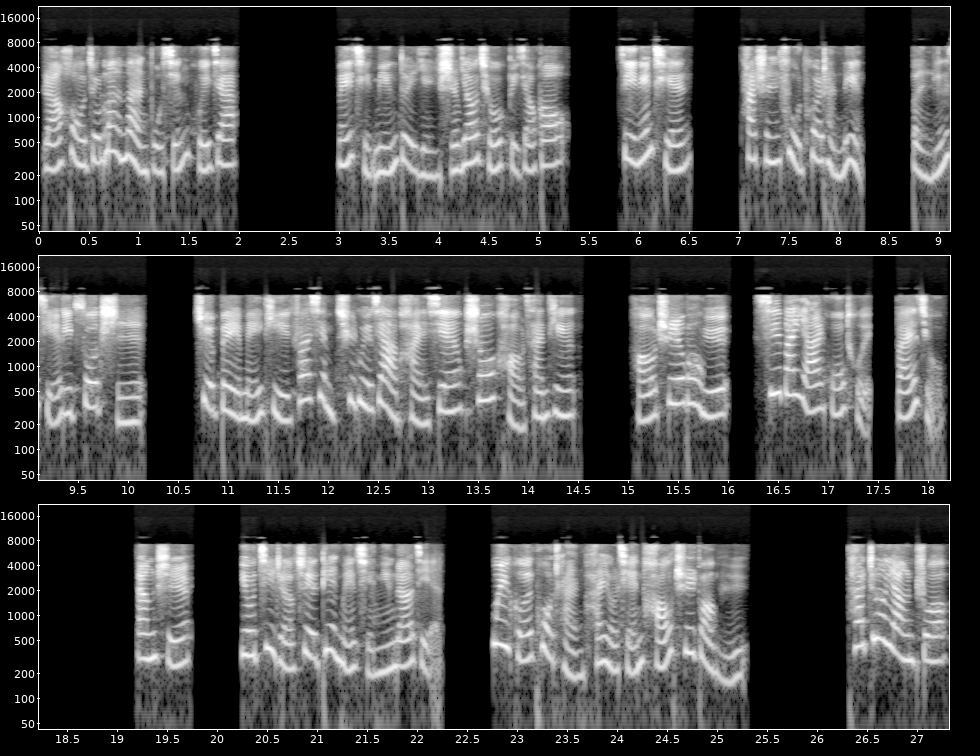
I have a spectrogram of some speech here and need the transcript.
然后就慢慢步行回家。梅启明对饮食要求比较高。几年前，他身负破产令，本应竭力缩食，却被媒体发现去贵价海鲜烧烤餐厅，豪吃鲍鱼、西班牙火腿、白酒。当时有记者致电梅启明了解，为何破产还有钱豪吃鲍鱼？他这样说：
